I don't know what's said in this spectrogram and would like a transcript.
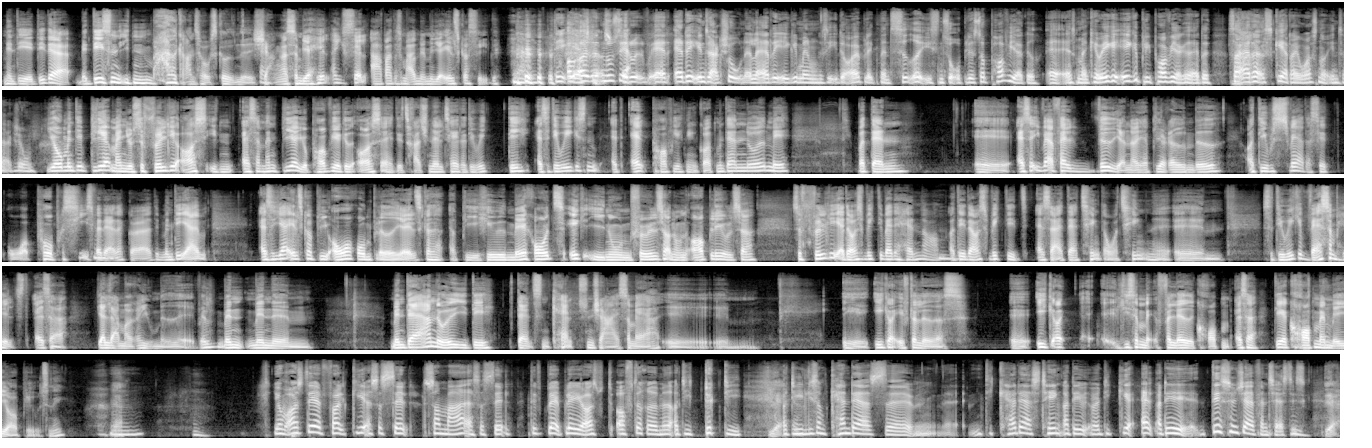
Men det er det der, men det er sådan i den meget grænseoverskridende genre, ja. som jeg heller ikke selv arbejder så meget med, men jeg elsker at se det. Mm, det og, og nu siger ja. du, er, er det interaktion, eller er det ikke, men man kan sige, i det øjeblik, man sidder i sin sår, bliver så påvirket. Af, altså, man kan jo ikke, ikke blive påvirket af det. Så er der, sker der jo også noget interaktion. Jo, men det bliver man jo selvfølgelig også i den, altså man bliver jo påvirket også af det traditionelle teater. Det er jo ikke det, altså det er jo ikke sådan, at alt påvirkning er godt, men der er noget med, hvordan Øh, altså i hvert fald ved jeg, når jeg bliver revet med, og det er jo svært at sætte ord på præcis, hvad mm. det er, mm. der gør det, men det er, altså jeg elsker at blive overrumplet, jeg elsker at blive hævet med rundt, ikke i nogle følelser og nogle oplevelser. Selvfølgelig er det også vigtigt, hvad det handler om, mm. og det er da også vigtigt, altså, at der er tænkt over tingene. Øh, så det er jo ikke hvad som helst, altså, jeg lader mig rive med vel? Men, men, øh, men der er noget i det, dansen kan, synes jeg, som er øh, øh, øh, ikke at efterlade os. Øh, ikke at øh, ligesom forlade kroppen. Altså, det er kroppen er med i oplevelsen, ikke? Ja. Mm. Mm. Jo, men også det, at folk giver sig selv så meget af sig selv. Det bliver jeg også ofte reddet med, og de er dygtige, ja. og de ligesom kan deres, øh, de kan deres ting, og, det, og de giver alt, og det, det synes jeg er fantastisk. Mm. Ja.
